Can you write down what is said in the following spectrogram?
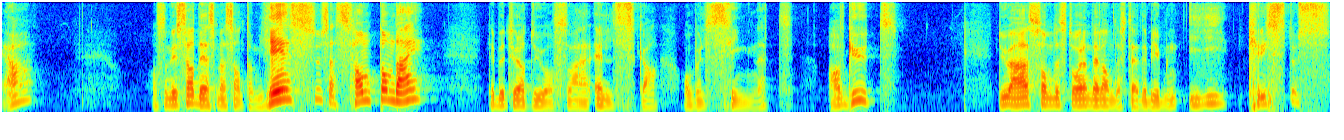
Ja. Og som vi sa, Det som er sant om Jesus, er sant om deg. Det betyr at du også er elska og velsignet av Gud. Du er, som det står en del andre steder i Bibelen, i Kristus.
